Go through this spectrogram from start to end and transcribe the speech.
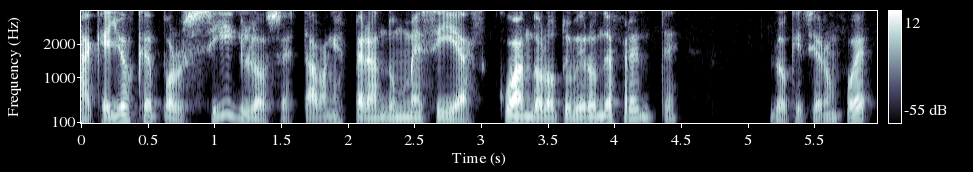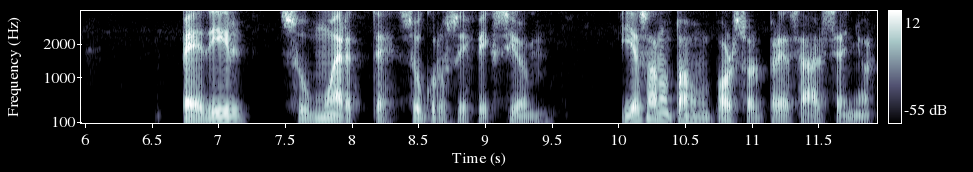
Aquellos que por siglos estaban esperando un Mesías, cuando lo tuvieron de frente, lo que hicieron fue pedir su muerte, su crucifixión. Y eso no tomó por sorpresa al Señor.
